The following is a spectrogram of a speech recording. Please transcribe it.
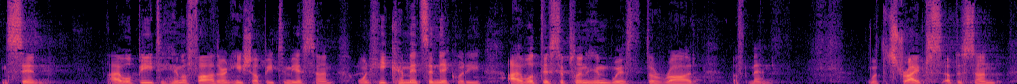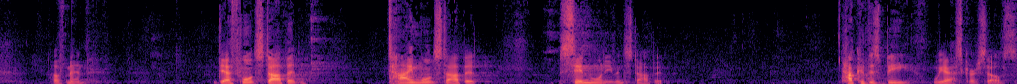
And sin. I will be to him a father, and he shall be to me a son. When he commits iniquity, I will discipline him with the rod of men, with the stripes of the Son of men. Death won't stop it. Time won't stop it, sin won't even stop it. How could this be? We ask ourselves.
